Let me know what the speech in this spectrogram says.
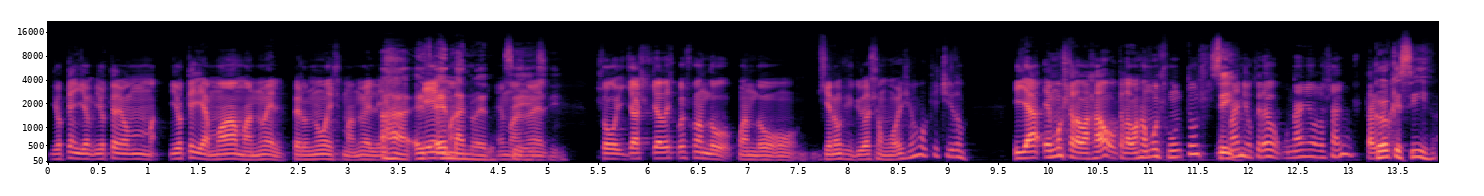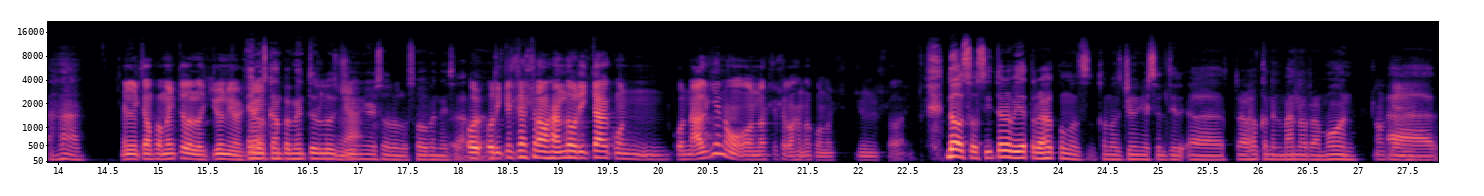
Yo te, yo, yo llam- yo te llamaba Manuel, pero no es Manuel, es Ajá, es Emmanuel. Emmanuel. Sí, sí. So, ya, ya después cuando, cuando dijeron que te ibas a mover, dije, oh, qué chido. Y ya hemos trabajado, trabajamos juntos Sí. un año, creo, un año, dos años. Creo que sí. Ajá. En el campamento de los juniors. En los right? campamentos de los Ya. juniors o de los jóvenes. ¿Ahorita estás trabajando ahorita con, con alguien o, o no estás trabajando con los juniors todavía? No, so sí todavía trabajo con los, con los juniors. El, ah, trabajo con el hermano Ramón. Ok. ah,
